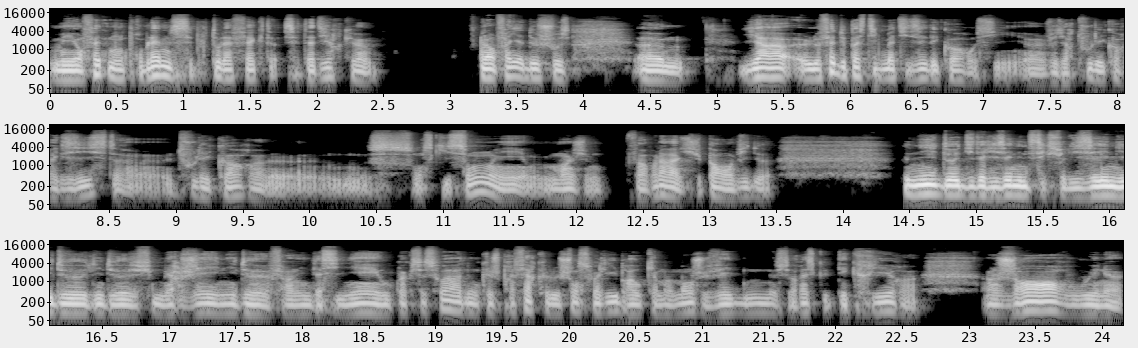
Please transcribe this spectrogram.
Mais en fait, mon problème, c'est plutôt l'affect. C'est-à-dire que alors, enfin, il y a deux choses. Euh, il y a le fait de pas stigmatiser des corps aussi. Euh, je veux dire, tous les corps existent, euh, tous les corps euh, sont ce qu'ils sont, et moi, enfin voilà, j'ai pas envie de ni de d'idéaliser, ni de sexualiser, ni de ni de submerger, ni de enfin ni d'assigner ou quoi que ce soit. Donc je préfère que le champ soit libre. À aucun moment je vais ne serait-ce que décrire un genre ou une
